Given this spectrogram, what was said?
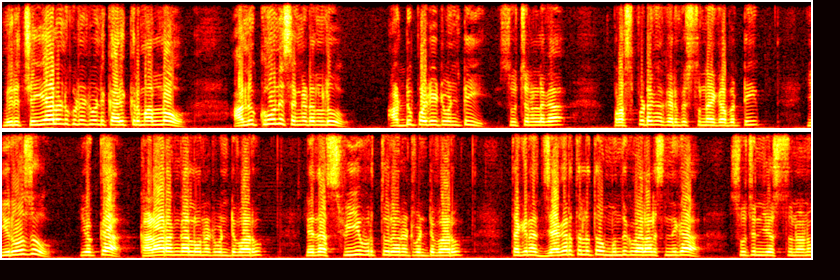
మీరు చేయాలనుకున్నటువంటి కార్యక్రమాల్లో అనుకోని సంఘటనలు అడ్డుపడేటువంటి సూచనలుగా ప్రస్ఫుటంగా కనిపిస్తున్నాయి కాబట్టి ఈరోజు యొక్క కళారంగాల్లో ఉన్నటువంటి వారు లేదా స్వీయ వృత్తిలో ఉన్నటువంటి వారు తగిన జాగ్రత్తలతో ముందుకు వెళ్ళాల్సిందిగా సూచన చేస్తున్నాను.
